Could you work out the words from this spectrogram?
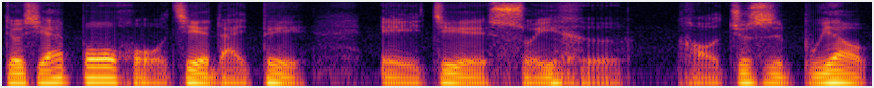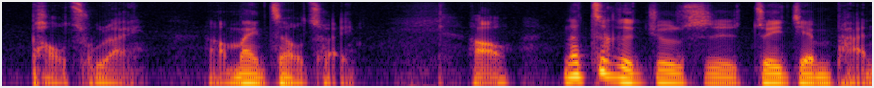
就是在保护这来对诶，这随和好，就是不要跑出来啊，卖造出来好。那这个就是椎间盘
